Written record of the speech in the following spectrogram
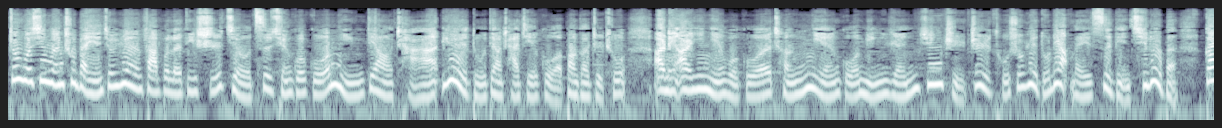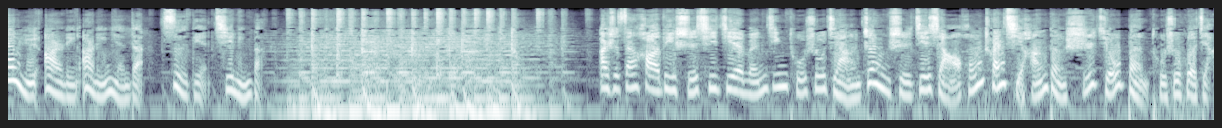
中国新闻出版研究院发布了第十九次全国国民调查阅读调查结果。报告指出，二零二一年我国成年国民人均纸质图书阅读量为四点七六本，高于二零二零年的四点七零本。二十三号，第十七届文津图书奖正式揭晓，红船启航等十九本图书获奖。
